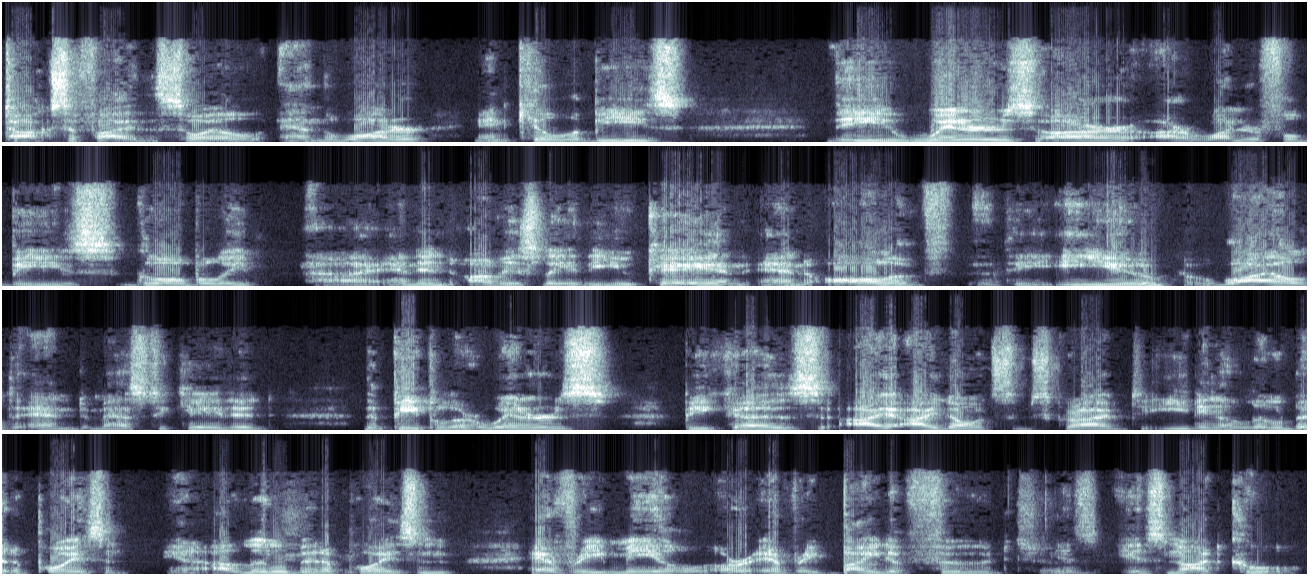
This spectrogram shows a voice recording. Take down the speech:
toxify the soil and the water and kill the bees. The winners are, are wonderful bees globally uh, and in obviously the UK and, and all of the EU, wild and domesticated. The people are winners because I, I don't subscribe to eating a little bit of poison. You know, a little bit of poison every meal or every bite of food sure. is, is not cool.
